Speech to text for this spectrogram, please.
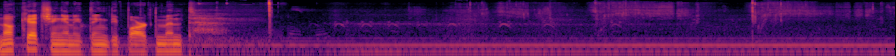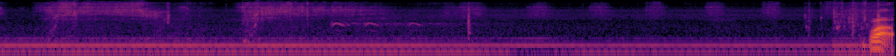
not catching anything department. Whoa.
